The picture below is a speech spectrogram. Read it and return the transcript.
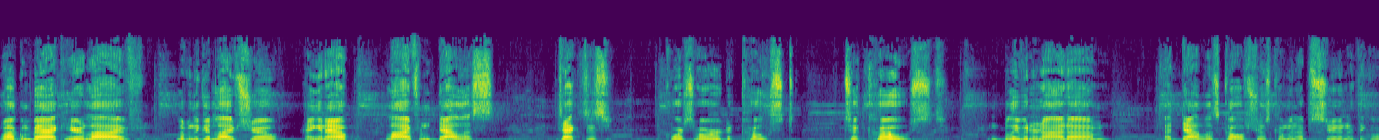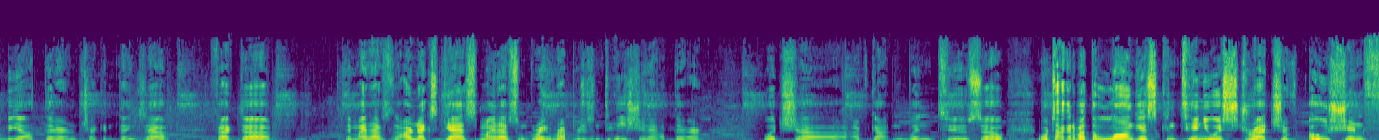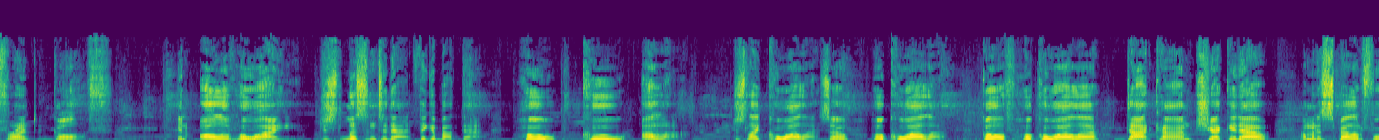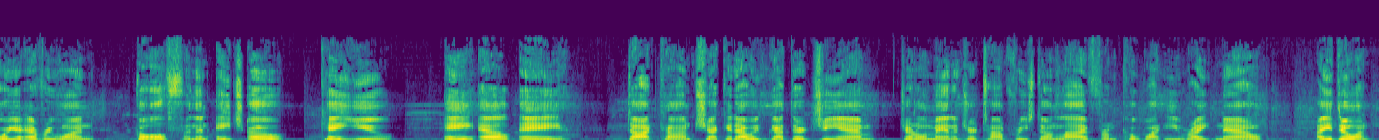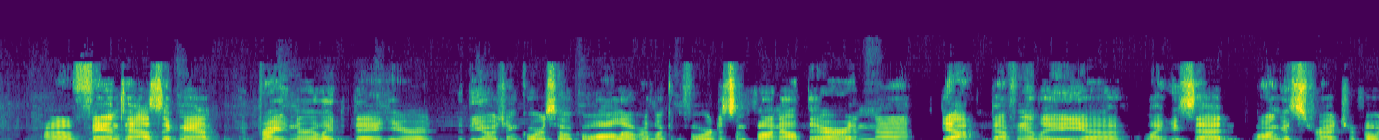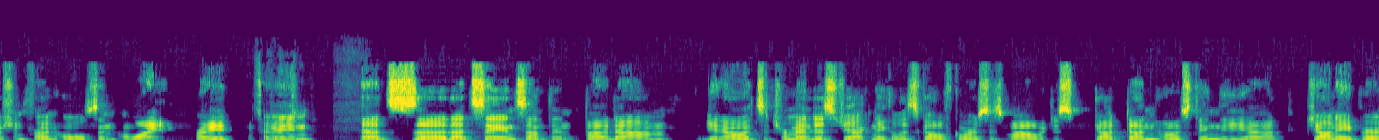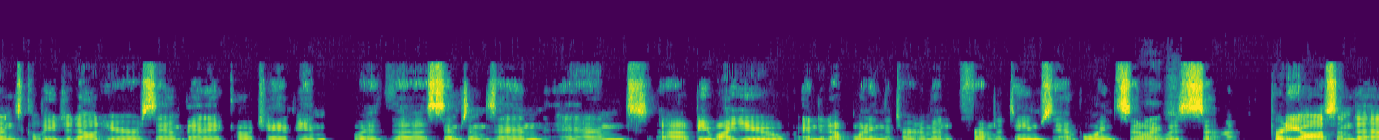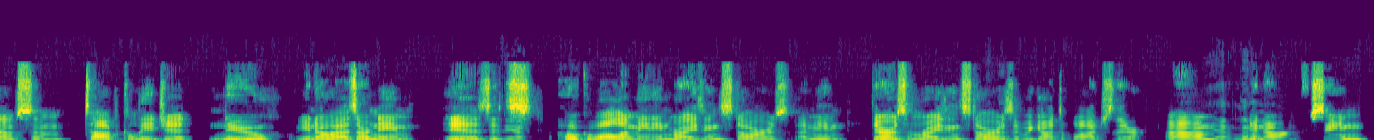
Welcome back here live, living the good life show, hanging out live from Dallas, Texas. Of course, heard coast to coast. And believe it or not, um, a Dallas golf show's coming up soon. I think we'll be out there and checking things out. In fact, uh, they might have some, our next guest might have some great representation out there, which uh, I've gotten wind to. So we're talking about the longest continuous stretch of oceanfront golf in all of Hawaii. Just listen to that. Think about that. Hokuala. Just like koala. So Hokuala. Golfhokuala.com. Check it out. I'm going to spell it for you, everyone. Golf and then H O K U A L A dot com. Check it out. We've got their GM, General Manager Tom Freestone live from Kauai right now. How you doing? Uh, fantastic, man. Bright and early today here at the Ocean Course Hokuala. We're looking forward to some fun out there. And uh, yeah, definitely, uh, like you said, longest stretch of oceanfront holes in Hawaii, right? I mean, that's uh, that's saying something. But um, you know, it's a tremendous Jack Nicklaus golf course as well. We just got done hosting the uh, John A. Burns Collegiate out here. Sam Bennett, co-champion with uh, Simpsons in, and uh, BYU ended up winning the tournament from the team standpoint. So Nice. it was uh, pretty awesome to have some top collegiate new, you know, as our name is, it's Hokuala meaning rising stars. I mean, there are some rising stars that we got to watch there. Um, Yeah, literally. you know, I've seen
